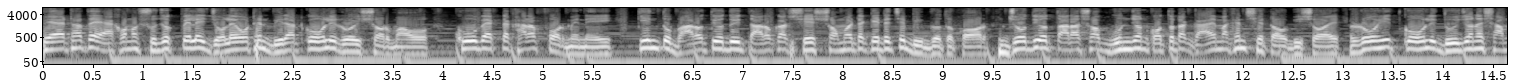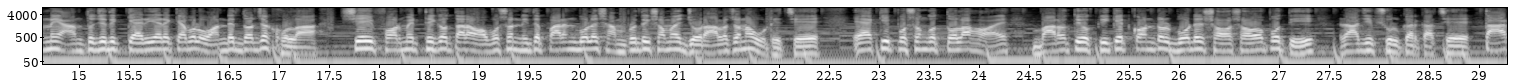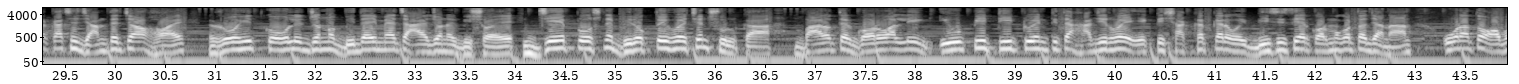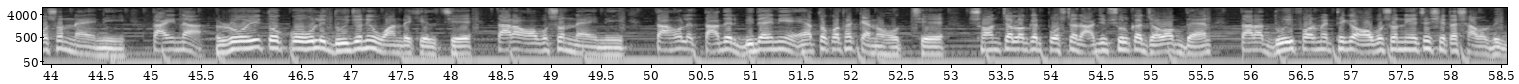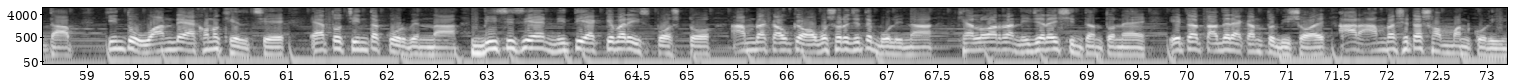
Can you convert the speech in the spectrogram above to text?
Bat হাতে এখনও সুযোগ পেলেই জ্বলে ওঠেন বিরাট কোহলি, রোহিত শর্মাও খুব একটা খারাপ ফর্মে নেই। কিন্তু ভারতীয় দুই তারকার শেষ সময়টা কেটেছে বিব্রতকর। যদিও তারা সব গুঞ্জন কতটা গায়ে মাখেন সেটাও বিষয়। রোহিত কোহলি দুইজনের সামনে আন্তর্জাতিক ক্যারিয়ারে কেবল ওয়ানডের দরজা খোলা। সেই ফর্মেট থেকেও তারা অবসর নিতে পারেন বলে সাম্প্রতিক সময়ে জোর আলোচনা উঠেছে। একই প্রসঙ্গ তোলা হয় ভারতীয় ক্রিকেট কন্ট্রোল বোর্ডের সহসভাপতি রাজীব শুল্কার কাছে। তার কাছে জানতে চাওয়া হয় রোহিত কোহলির জন্য বিদায় ম্যাচ আয়োজনের বিষয়ে। যে প্রশ্নে বিরক্তই হয়েছেন শুল্কা, ভারতের গড়োয়াল লীগ ইউপি টি টোয়েন্টিতে হাজির হয়ে একটি সাক্ষাৎকারে ওই বিসিসিআর কর্মকর্তা জানান, ওরা তো অবসর নেয়নি। তাই না, রোহিত ও কোহলি দুইজনই ওয়ানডে খেলছে। তারা অবসর নেয়নি। তাহলে তাদের বিদায় নিয়ে এত কথা কেন হচ্ছে? সঞ্চালকের প্রশ্নে রাজীব শুল্কা জবাব দেন, তারা দুই ফর্মেট থেকে অবসর নিয়েছে সেটা স্বাভাবিক ধাপ কিন্তু ওয়ানডে এখনও খেলছে, এত চিন্তা করবেন না। বিসিসিআই নীতি একেবারে স্পষ্ট, আমরা কাউকে অবসরে যেতে বলি না। খেলোয়াড়রা নিজেরাই সিদ্ধান্ত নেয়, এটা তাদের একান্ত বিষয়, আর আমরা সেটা সম্মান করি।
